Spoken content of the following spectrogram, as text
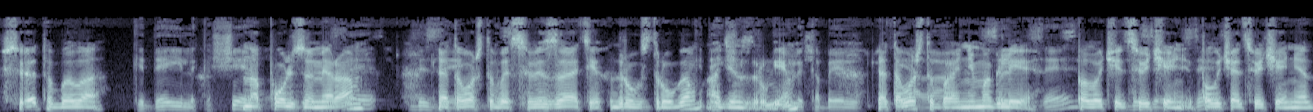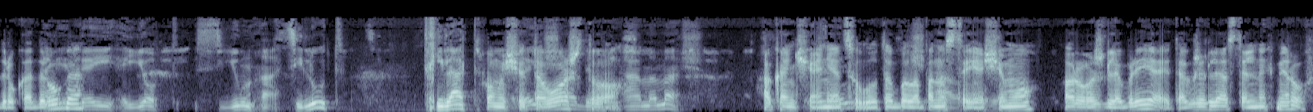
все это было на пользу мирам, для того, чтобы связать их друг с другом, один с другим, для того, чтобы они могли получить свечение, получать свечение друг от друга с помощью того, что окончание Цулута было по-настоящему рожь для Брия и также для остальных миров.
